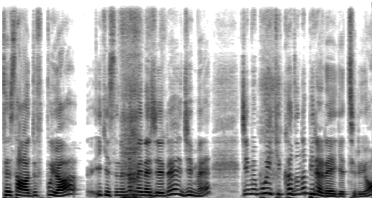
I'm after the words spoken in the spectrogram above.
tesadüf bu ya. İkisinin de menajeri Jimmy. Jimmy bu iki kadını bir araya getiriyor.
